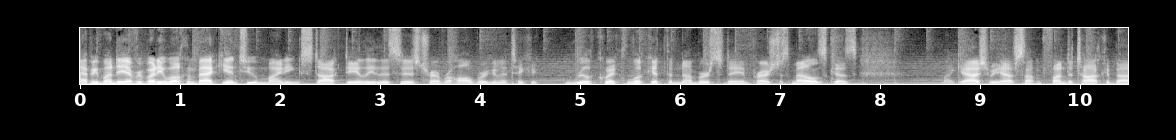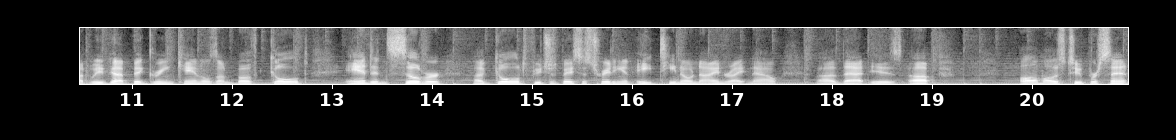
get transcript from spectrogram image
Happy Monday, everybody. Welcome back into Mining Stock Daily. This is Trevor Hall. We're going to take a real quick look at the numbers today in precious metals because, my gosh, we have something fun to talk about. We've got big green candles on both gold and in silver. Uh, gold futures basis trading at 1809 right now. Uh, that is up almost 2%.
